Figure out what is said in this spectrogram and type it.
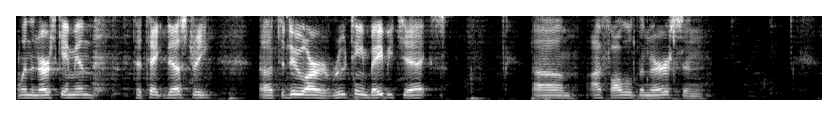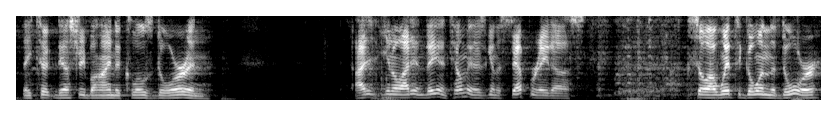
when the nurse came in to take Destry uh, to do our routine baby checks. Um, I followed the nurse and they took Destry behind a closed door and I didn't, you know, I didn't, they didn't tell me they was going to separate us. So I went to go in the door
